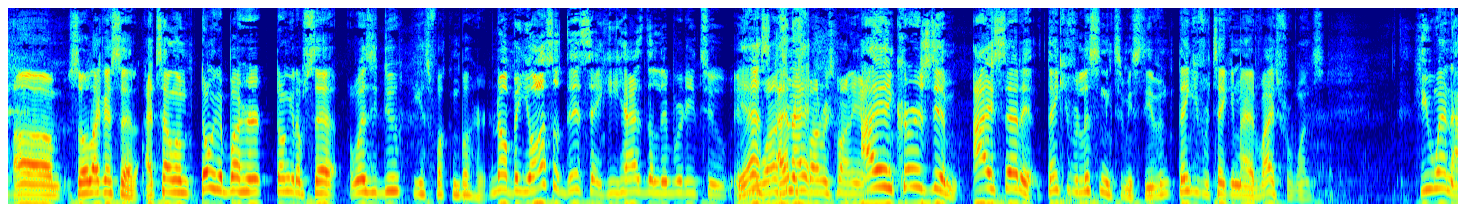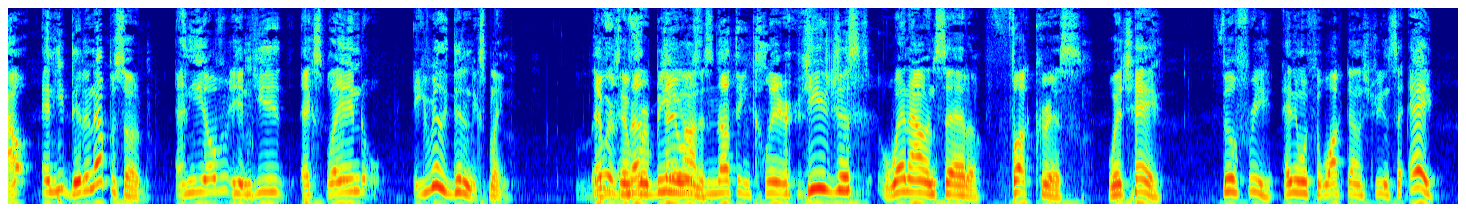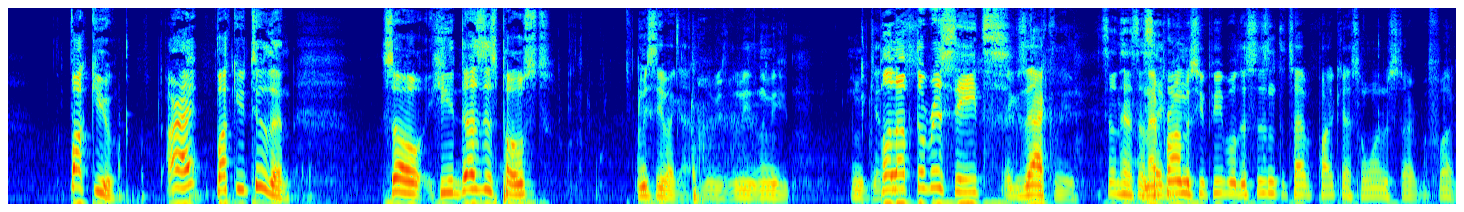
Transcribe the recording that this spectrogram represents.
Um, so like I said, I tell him, don't get butthurt, don't get upset. What does he do? He gets fucking butthurt. No, but you also did say he has the liberty to, if Yes, he wants to I, respond, respond. I encouraged him. I said it. Thank you for listening to me, Steven. Thank you for taking my advice for once. He went out and he did an episode, and he over and he explained. He really didn't explain. There was, if no- we're being there was honest. nothing clear. He just went out and said, "Fuck Chris." Which, hey, feel free. Anyone can walk down the street and say, "Hey, fuck you." All right, fuck you too. Then, so he does this post. Let me see if I got. It. Let me let me let me, let me get Pull this. up the receipts. exactly. Sometimes And I promise you, people, this isn't the type of podcast I wanted to start. But fuck,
